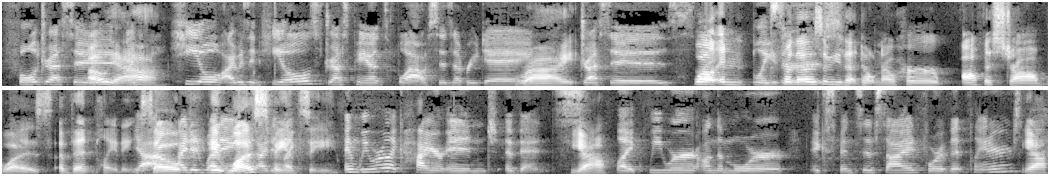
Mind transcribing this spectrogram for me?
full dresses. Oh, yeah. like, heel. I was in heels, dress pants, blouses every day. right. Dresses. Well, like, and blazers. for those of you that don't know, her office job was event planning. Yeah, so I did it weddings, was I did, like, fancy. And we were like higher end events. Yeah. Like we were on the more expensive side for event planners. yeah.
